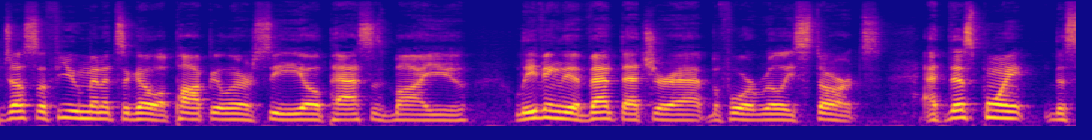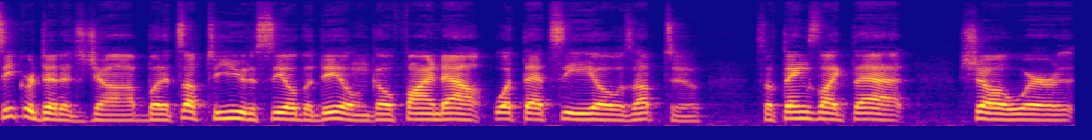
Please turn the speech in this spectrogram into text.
just a few minutes ago, a popular CEO passes by you, leaving the event that you're at before it really starts. At this point, the secret did its job, but it's up to you to seal the deal and go find out what that CEO is up to. So things like that show where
